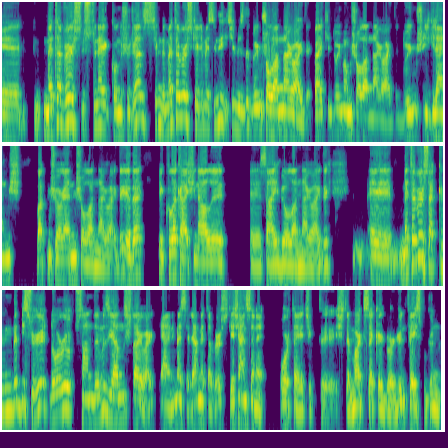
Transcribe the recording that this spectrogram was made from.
E, Metaverse üstüne konuşacağız. Şimdi Metaverse kelimesini içimizde duymuş olanlar vardı. Belki duymamış olanlar vardı. Duymuş, ilgilenmiş, bakmış, öğrenmiş olanlar vardı. Ya da bir kulak aşinalığı e, sahibi olanlar vardır e, Metaverse hakkında bir sürü doğru sandığımız yanlışlar var. Yani mesela Metaverse geçen sene ortaya çıktı. İşte Mark Zuckerberg'ün Facebook'un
